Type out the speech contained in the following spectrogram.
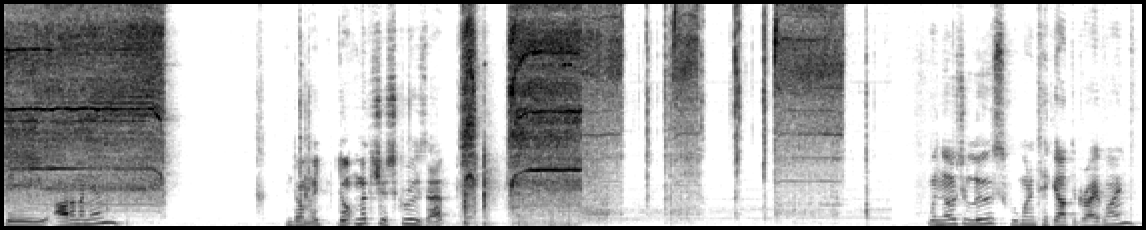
the ottoman in. And don't, don't mix your screws up. When those are loose, we want to take out the drive line.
